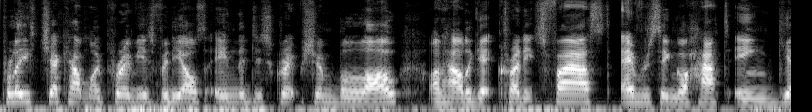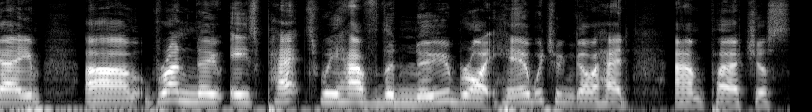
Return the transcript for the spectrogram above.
please check out my previous videos in the description below on how to get credits fast, every single hat in game. Um, brand new is pets. We have the noob right here, which we can go ahead and purchase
